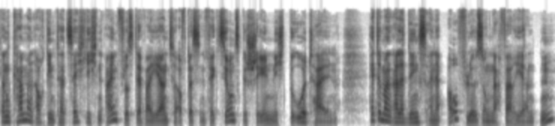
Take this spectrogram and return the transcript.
dann kann man auch den tatsächlichen Einfluss der Variante auf das Infektionsgeschehen nicht beurteilen. Hätte man allerdings eine Auflösung nach Varianten,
